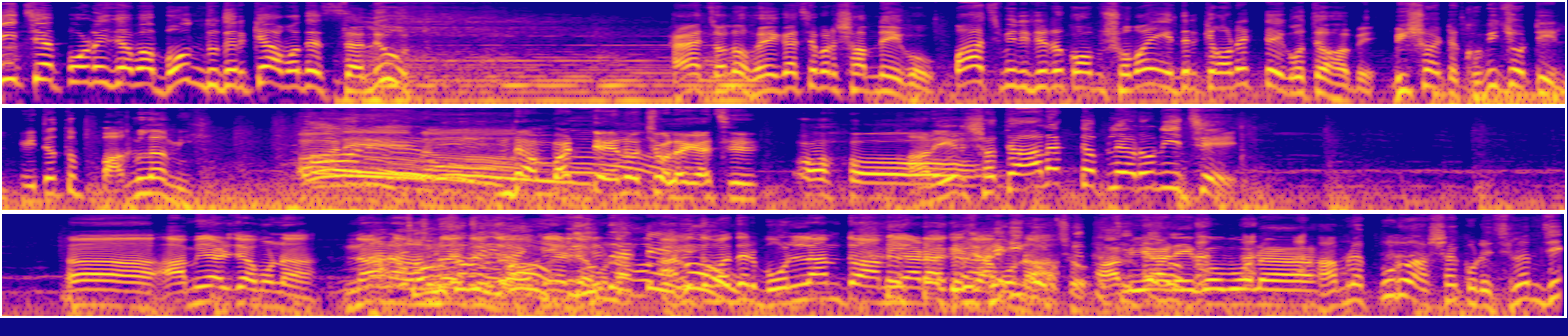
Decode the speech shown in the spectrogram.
নিচে পড়ে যাওয়া বন্ধুদেরকে আমাদের স্যালুট হ্যাঁ চলো হয়ে গেছে এবার সামনে এগো পাঁচ মিনিটেরও কম সময় এদেরকে অনেকটা এগোতে হবে। বিষয়টা খুবই জটিল। এটা তো পাগলামি। আরে না নাম্বার 10 ও চলে গেছে। ওহো! আর এর সাথে আরেকটা প্লেয়ারও নিচে। আহ, আমি আর যাব না। না না একজন যাও, আমি আর যাব না। আমি তোমাদের বললাম তো আমি আর আগে যাব কি না আমি আর এগোবো না। আমরা পুরো আশা করেছিলাম যে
